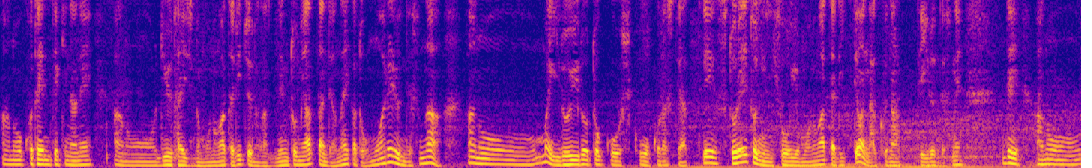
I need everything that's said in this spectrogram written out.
あの古典的なねあの竜退治の物語というのが念頭にあったんではないかと思われるんですがあのまあいろいろとこう思考を凝らしてあってストレートにそういう物語ではなくなっているんですね。であの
